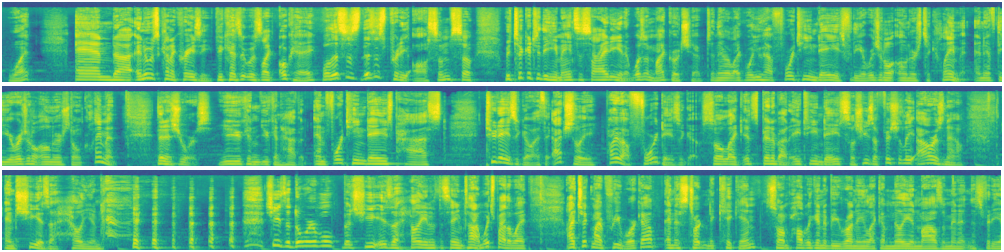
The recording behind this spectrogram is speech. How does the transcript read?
what? And uh, and it was kind of crazy because it was like, okay, well this is this is pretty awesome. So we took it to the Humane Society and it wasn't microchipped, and they were like, well you have 14 days for the original owners to claim it, and if the original owners don't claim it, then it's yours. You, you can you can have it. And 14 days passed two days ago, I think. Actually, probably about four days ago. So like it's been about 18 days, so she's officially ours now, and she is a hellion. she's adorable, but she is a hellion at the same time. Which by the way, I took my pre-workout and it's starting to kick in, so I'm probably going to be running like a million miles a minute in this video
